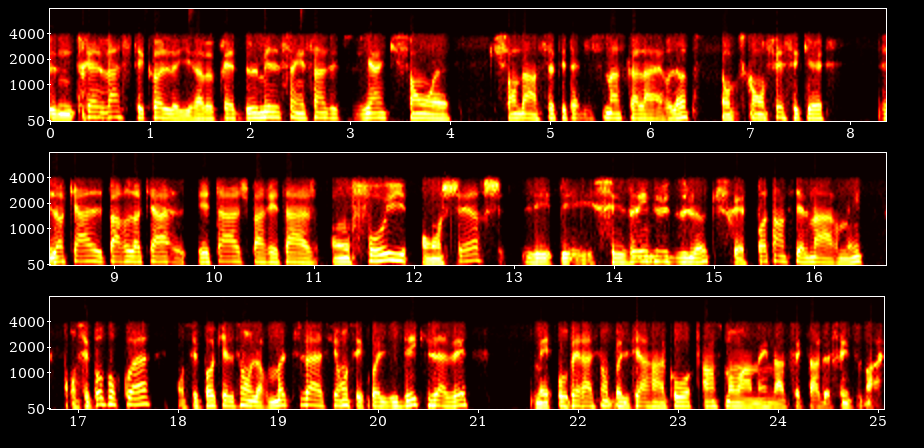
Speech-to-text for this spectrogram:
d'une très vaste école. Il y a à peu près 2500 étudiants qui sont euh, qui sont dans cet établissement scolaire là. Donc ce qu'on fait c'est que local par local, étage par étage, on fouille, on cherche les, ces individus-là qui seraient potentiellement armés. On ne sait pas pourquoi, on ne sait pas quelles sont leurs motivations, c'est quoi l'idée qu'ils avaient, mais opération policière en cours en ce moment même dans le secteur de Saint-Hubert.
